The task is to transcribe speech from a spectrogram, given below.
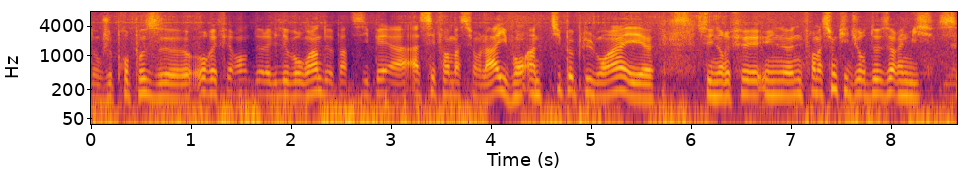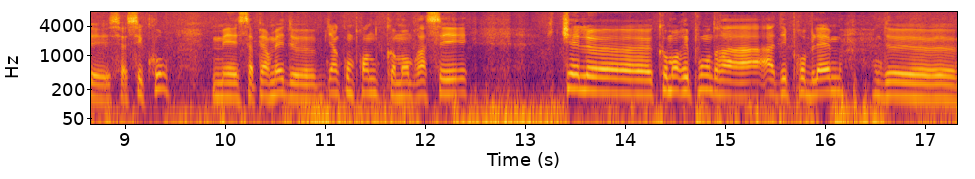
donc je propose aux référents de la ville de Bourgoin de participer à, ces formations-là. Ils vont un petit peu plus loin et c'est une, formation qui dure deux heures et demie. C'est assez court, mais ça permet de bien comprendre comment brasser, euh, comment répondre à, des problèmes de,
